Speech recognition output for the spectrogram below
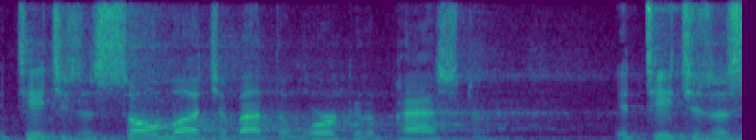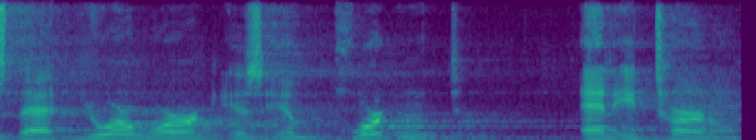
It teaches us so much about the work of the pastor. It teaches us that your work is important and eternal.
